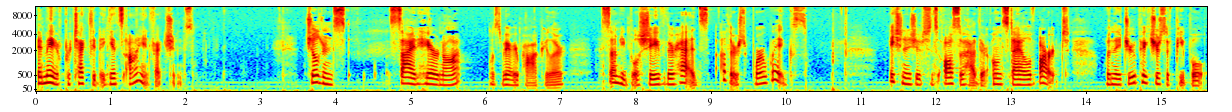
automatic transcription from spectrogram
It may have protected against eye infections. Children's side hair knot was very popular. Some people shaved their heads, others wore wigs. Ancient Egyptians also had their own style of art. When they drew pictures of people,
